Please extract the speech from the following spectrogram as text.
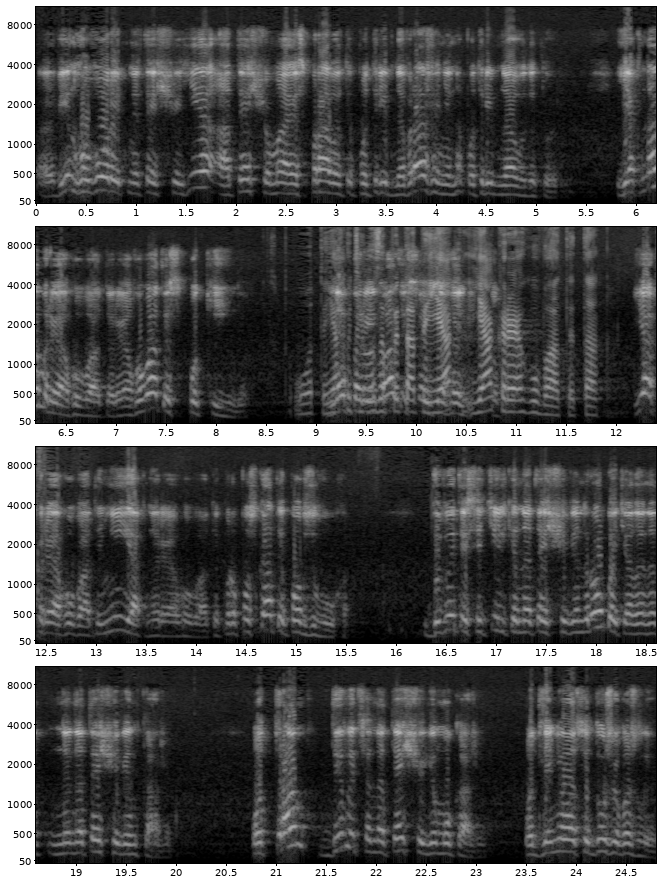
Е, Він говорить не те, що є, а те, що має справити потрібне враження на потрібну аудиторію. Як нам реагувати? Реагувати спокійно. От я Не хотіла запитати, як, як реагувати так. Як реагувати? Ніяк не реагувати. Пропускати повз вуха. Дивитися тільки на те, що він робить, але на- не на те, що він каже. От Трамп дивиться на те, що йому кажуть. От для нього це дуже важливо.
